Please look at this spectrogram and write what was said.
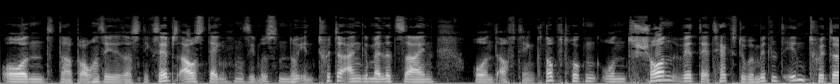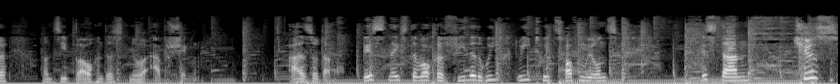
Und da brauchen Sie das nicht selbst ausdenken. Sie müssen nur in Twitter angemeldet sein und auf den Knopf drücken und schon wird der Text übermittelt in Twitter und Sie brauchen das nur abschicken. Also dann, bis nächste Woche. Viele Retweets hoffen wir uns. Bis dann. Tschüss.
